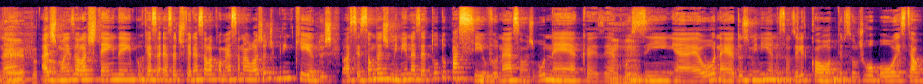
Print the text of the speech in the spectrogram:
né? É, as mães elas tendem, porque essa, essa diferença ela começa na loja de brinquedos. A seção das meninas é tudo passivo, né? São as bonecas, é a Uhum. cozinha, é o, né, dos meninos, são os helicópteros, são os robôs e tal.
